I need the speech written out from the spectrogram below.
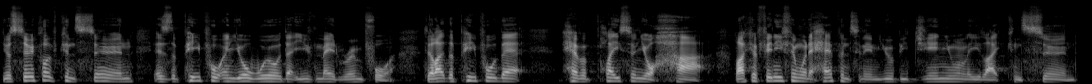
your circle of concern is the people in your world that you've made room for. They're like the people that have a place in your heart. Like if anything were to happen to them, you would be genuinely like concerned.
